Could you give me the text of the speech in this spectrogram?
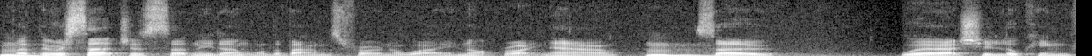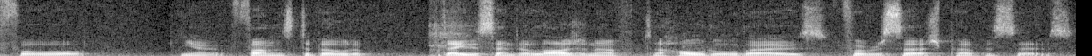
But the researchers certainly don't want the BAMs thrown away, not right now. Mhm. So we're actually looking for you know funds to build a data center large enough to hold all those for research purposes.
